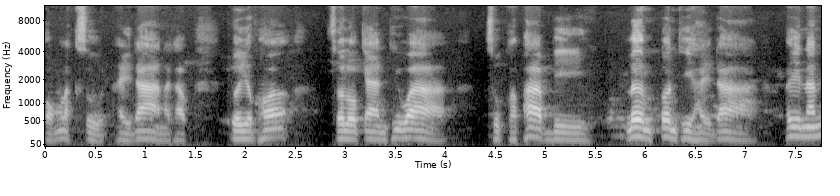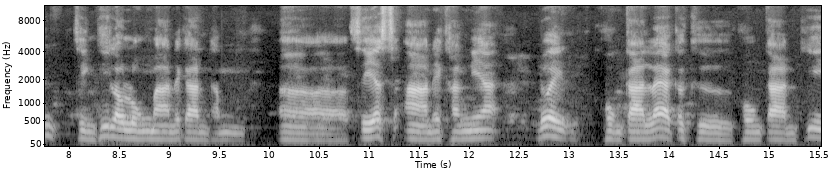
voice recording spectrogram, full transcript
ของหลักสูตรไฮด้านะครับ โดยเฉพาะสโลแกนที่ว่าสุขภาพดีเริ่มต้นที่ไฮด้าเพราะฉะนั้นสิ่งที่เราลงมาในการทำ CSR ในครั้งนี้ด้วยโครงการแรกก็คือโครงการที่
